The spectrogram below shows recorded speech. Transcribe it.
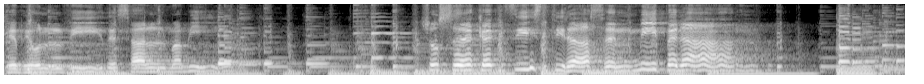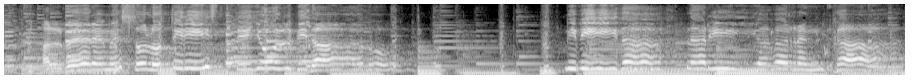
Que me olvides, alma mía. Yo sé que existirás en mi penar. Al verme solo triste y olvidado, mi vida la haría arrancar.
